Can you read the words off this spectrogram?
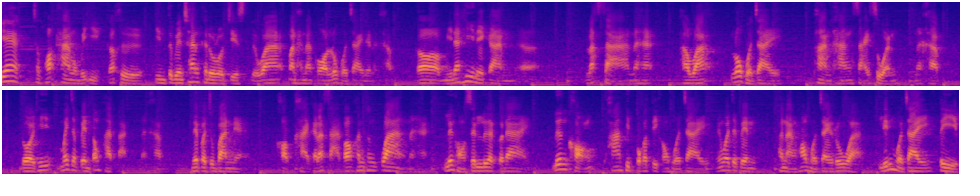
แยกเฉพาะทางลงไปอีก ก็คือ intervention cardiologist หรือว่าบรรณากรโรคหัวใจเนี่ยนะครับ ก็มีหน้าที่ในการรักษานะฮะภาวะโรคหัวใจผ่านทางสายสวนนะครับ โดยที่ไม่จำเป็นต้องผ่าตัดนะครับ ในปัจจุบันเนี่ย ขอบข่ายการรักษาก็ค่อนข้างกว้างนะฮะเรื่องของเส้นเลือดก็ได้ เรื่องของความผิดปกติของหัวใจ ไม่ว่าจะเป็นผนังห้องหัวใจรั่ว ลิ้นหัวใจตีบ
